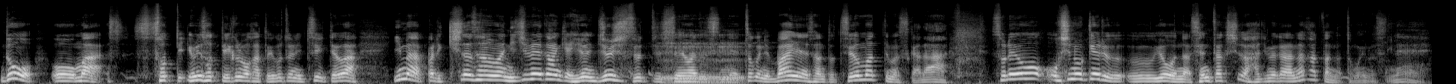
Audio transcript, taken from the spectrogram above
どう、まあ、沿って寄り添っていくのかということについては今やっぱり岸田さんは日米関係を非常に重視するという姿勢はですね特にバイデンさんと強まってますからそれを押しのけるような選択肢は初めからなかったんだと思いますね。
